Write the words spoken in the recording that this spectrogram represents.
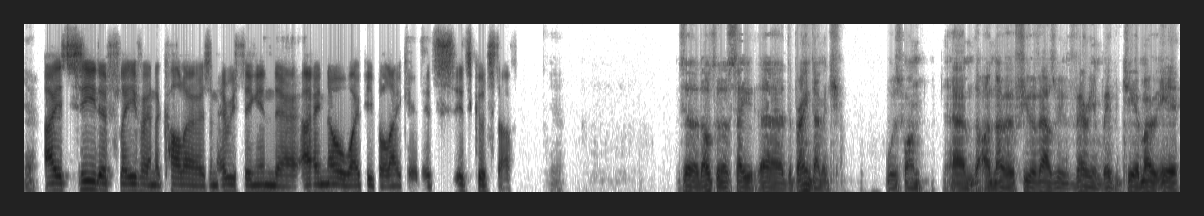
Yeah. I see the flavor and the colors and everything in there. I know why people like it. It's it's good stuff. So I was going to say uh, the brain damage was one um, that I know a few of ours have been very with. GMO here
